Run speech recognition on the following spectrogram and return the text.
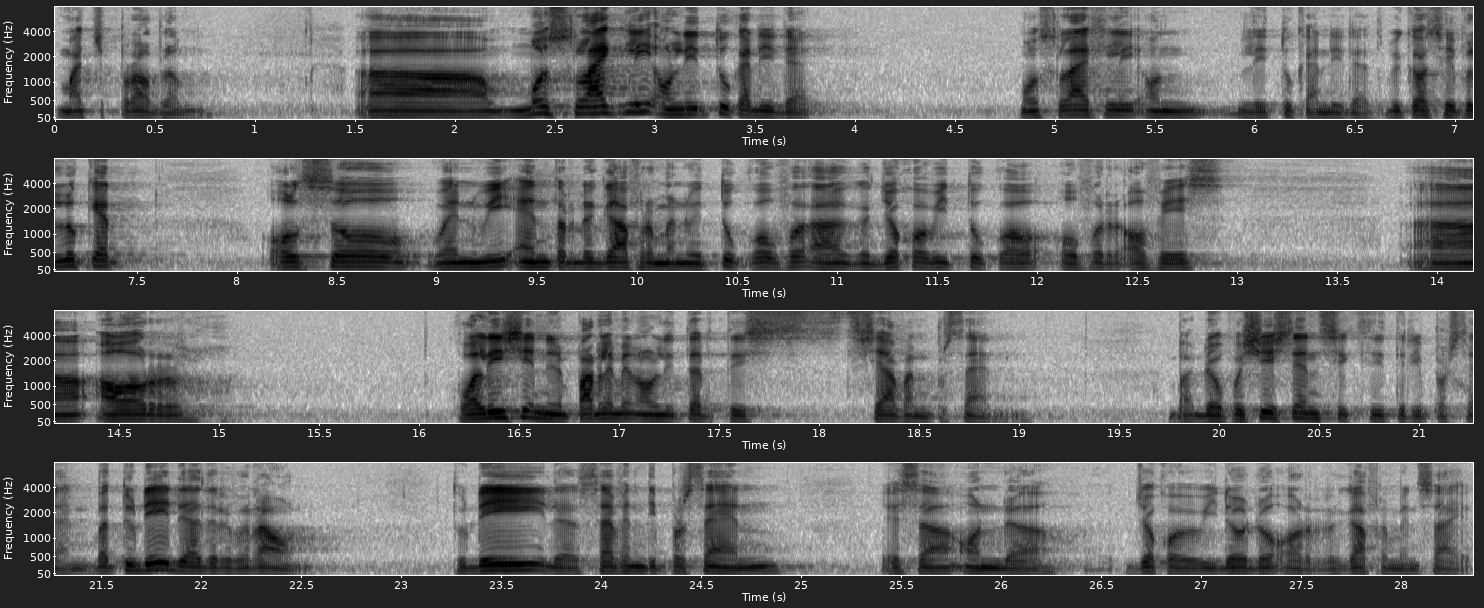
much problem. Uh, most likely only two candidates. most likely only two candidates. Because if you look at also when we entered the government, we took over, uh, Jokowi took over office, uh, our coalition in parliament only 37%, but the opposition 63%. But today the other way around. Today the 70% is uh, on the Joko Widodo or the government side.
